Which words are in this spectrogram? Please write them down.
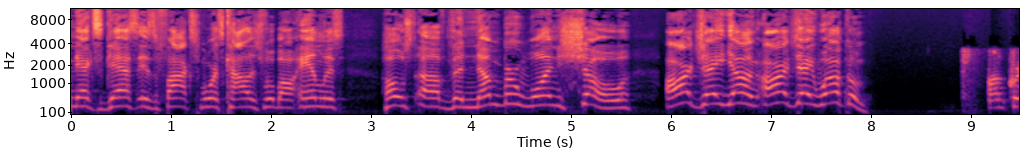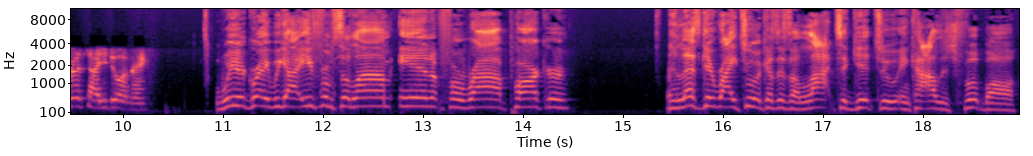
next guest is Fox Sports college football analyst, host of the number one show, RJ Young. RJ, welcome. I'm Chris. How you doing, man? We are great. We got Ephraim Salaam in for Rob Parker. And let's get right to it because there's a lot to get to in college football.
